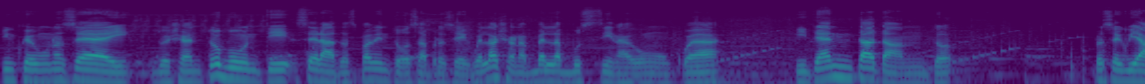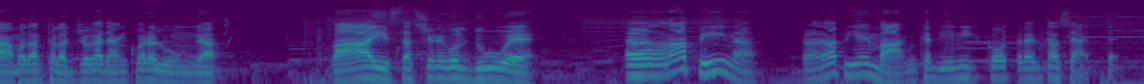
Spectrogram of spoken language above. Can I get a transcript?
516 200 punti Serata spaventosa prosegue Là c'è una bella bustina comunque eh. Mi tenta tanto Proseguiamo Tanto la giocata è ancora lunga Vai stazione col 2 uh, Rapina Rapina in banca di Nico 37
